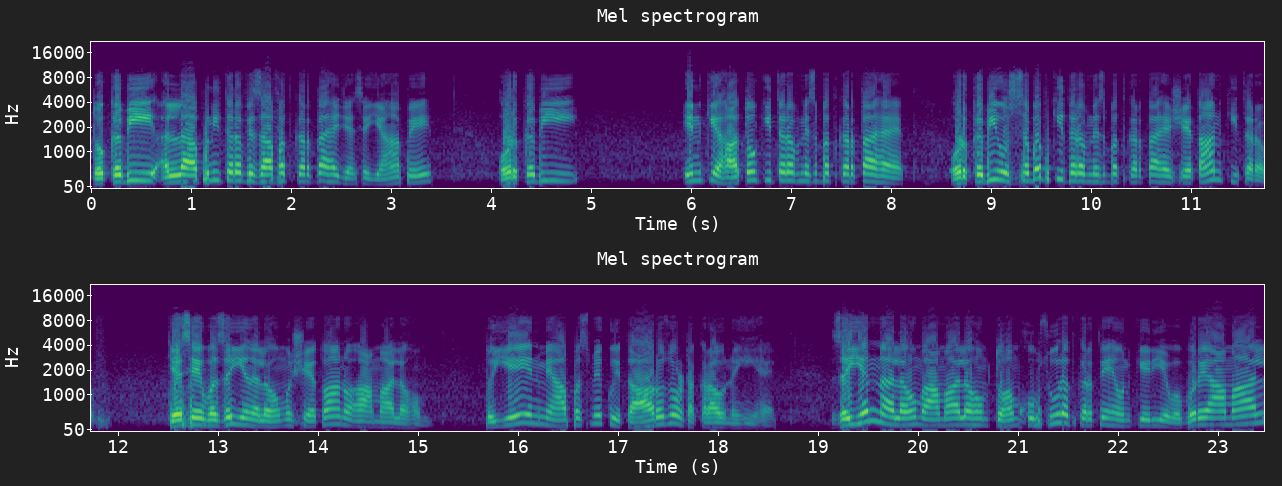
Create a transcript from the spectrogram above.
تو کبھی اللہ اپنی طرف اضافت کرتا ہے جیسے یہاں پہ، اور کبھی ان کے ہاتھوں کی طرف نسبت کرتا ہے، اور کبھی اس سبب کی طرف نسبت کرتا ہے شیطان کی طرف، جیسے وزین الحم شیطان و اعمالہم تو یہ ان میں آپس میں کوئی تعارض اور ٹکراؤ نہیں ہے۔ زین الحم اعمالہم تو ہم خوبصورت کرتے ہیں ان کے لیے وہ برے اعمال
